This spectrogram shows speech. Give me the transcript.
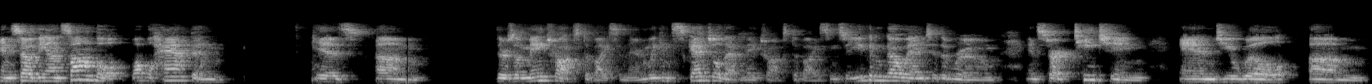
And so the ensemble, what will happen is um, there's a Matrox device in there, and we can schedule that Matrox device. And so you can go into the room and start teaching, and you will um,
